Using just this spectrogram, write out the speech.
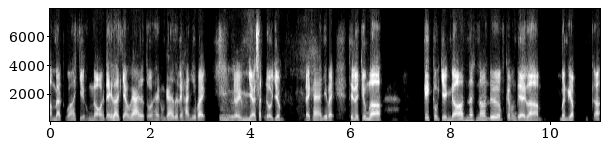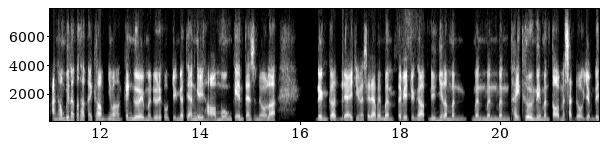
uh, mệt quá chịu không nổi đây là cháu gái của tôi hay con gái tôi đại khái như vậy. Ừ. rồi nhờ sách đồ giùm đại khái như vậy. Thì nói chung là cái câu chuyện đó nó nó đưa cái vấn đề là mình gặp anh không biết nó có thật hay không nhưng mà cái người mà đưa ra câu chuyện đó thì anh nghĩ họ muốn cái intentional là đừng có để chuyện nó xảy ra với mình. Tại vì trường hợp nếu như là mình mình mình mình thấy thương đi mình tội mình xách đồ giùm đi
